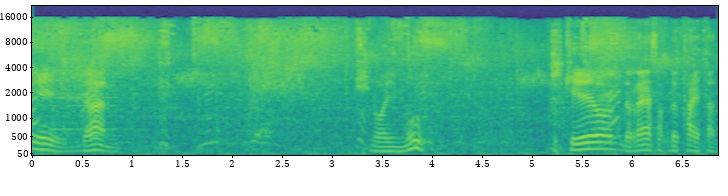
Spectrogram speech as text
Okay, done. Now I move to kill the rest of the titan.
